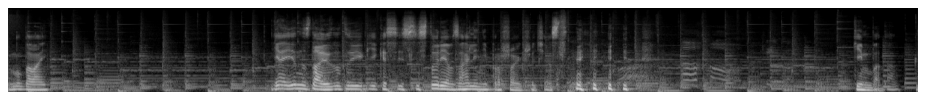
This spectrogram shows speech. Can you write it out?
Ну, давай. Я, я не знаю, тут якась історія взагалі ні про що, якщо чесно. Кімба, так.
